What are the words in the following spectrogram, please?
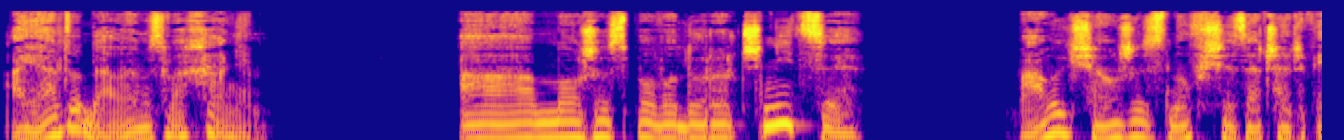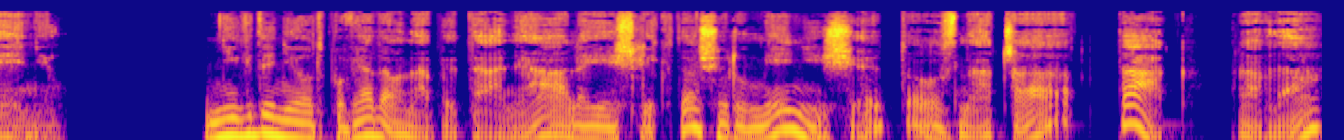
A ja dodałem z wahaniem. A może z powodu rocznicy? Mały książę znów się zaczerwienił. Nigdy nie odpowiadał na pytania, ale jeśli ktoś rumieni się, to oznacza tak, prawda?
